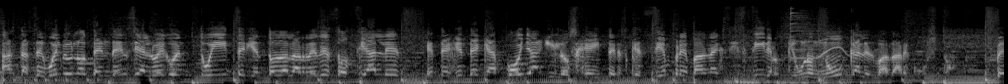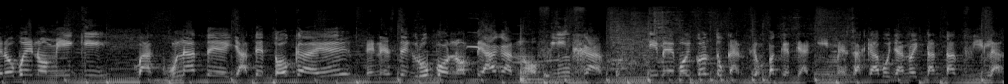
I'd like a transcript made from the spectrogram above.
Hasta se vuelve una tendencia luego en Twitter y en todas las redes sociales entre gente que apoya y los haters que siempre van a existir, a los que uno nunca les va a dar gusto. Pero bueno, Miki, vacúnate, ya te toca, ¿eh? En este grupo no te hagas, no finjas. Y me voy con tu canción para que te animes. Acabo ya no hay tantas filas.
